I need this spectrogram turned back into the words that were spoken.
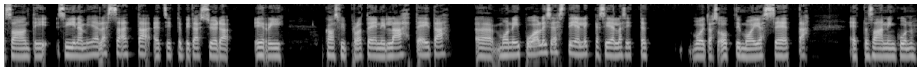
saanti siinä mielessä, että, että sitten pitäisi syödä eri kasviproteiinin lähteitä monipuolisesti, eli siellä sitten voitaisiin optimoida se, että, että saa niin kuin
